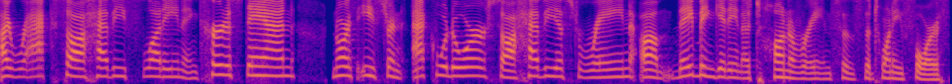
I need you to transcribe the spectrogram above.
Iraq saw heavy flooding in Kurdistan. Northeastern Ecuador saw heaviest rain. Um, they've been getting a ton of rain since the 24th.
